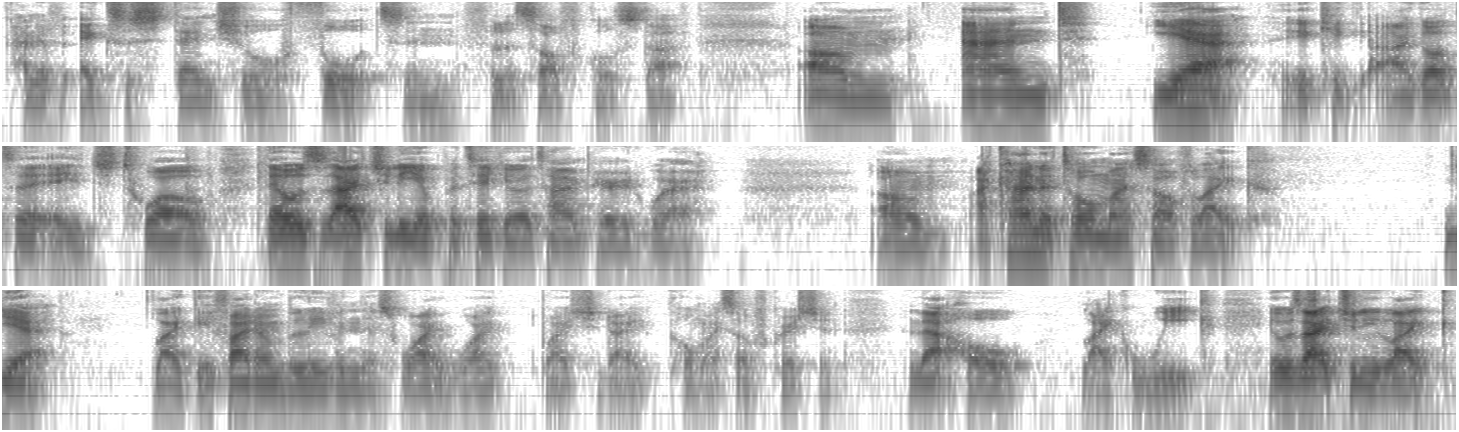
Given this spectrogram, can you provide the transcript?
kind of existential thoughts and philosophical stuff. Um, and yeah, it, I got to age 12. There was actually a particular time period where um, I kind of told myself, like, yeah, like if I don't believe in this, why, why, why should I call myself Christian? And that whole like week, it was actually like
